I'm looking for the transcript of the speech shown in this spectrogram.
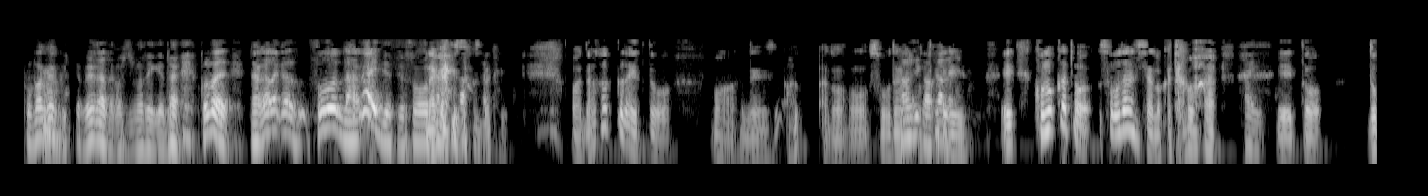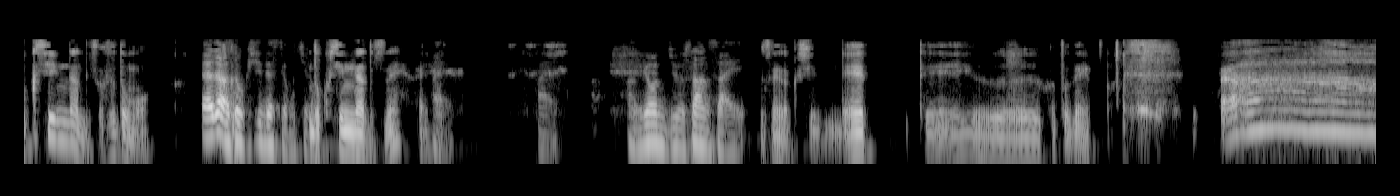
細かく言ってもよかったかもしれませんけど、これまでなかなか、そう長いですよ、そう長いそすね。まあ、長くないと、まあね、ああの、相談話がわかんないえ、この方は、相談者の方は、はい。えっ、と、独身なんですか？それとも、えだから独身ですよ、もちろん。独身なんですね。はい。はい。はい。あの43歳。独身で、っていうことで。あ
